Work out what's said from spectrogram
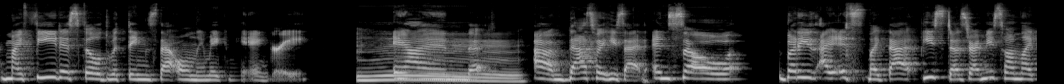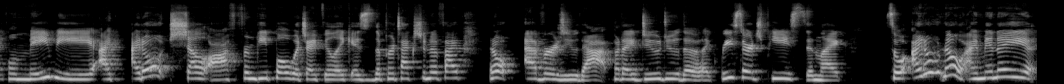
my feed is filled with things that only make me angry, mm. and um, that's what he said. And so but he, I, it's like that piece does drive me. So I'm like, well, maybe I, I don't shell off from people, which I feel like is the protection of five. I don't ever do that, but I do do the like research piece and like, so I don't know. I'm in a,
